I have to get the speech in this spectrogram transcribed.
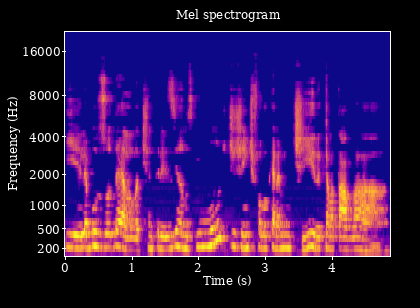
E ele abusou dela, ela tinha 13 anos. E um monte de gente falou que era mentira, que ela tava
